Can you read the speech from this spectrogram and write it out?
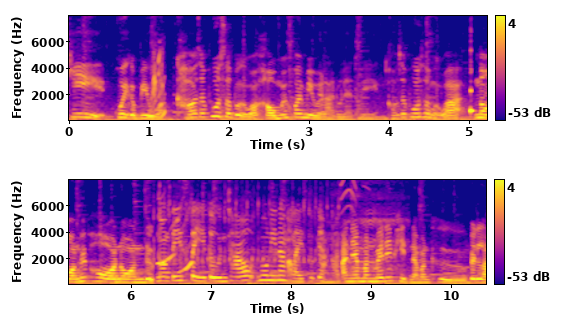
ที่คุยกับบิวอะเขาจะพูดเสมอว่าเขาไม่ค่อยมีเวลาดูแลตัวเอง เขาจะพูดเสมอว่านอนไม่พอนอนดึก นอนตีสี่ตื่นเช้านู่นนี่นั่นอะไรทุกอย่างนะอันเนี้ยมันไม่ได้ผิดนะมันคือเป็นไล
